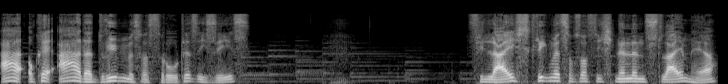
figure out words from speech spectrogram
Ah, okay, ah, da drüben ist was Rotes, ich sehe es. Vielleicht kriegen wir jetzt noch so auf die schnellen Slime her.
